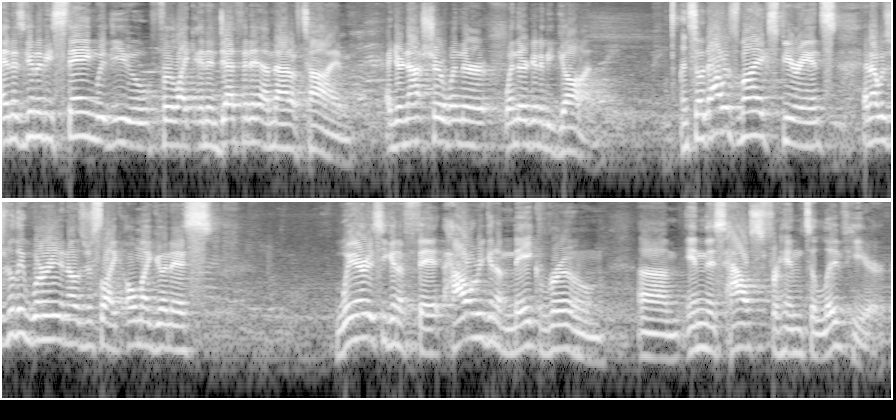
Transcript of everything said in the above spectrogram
and is going to be staying with you for like an indefinite amount of time, and you're not sure when they're when they're going to be gone. And so that was my experience, and I was really worried, and I was just like, oh my goodness, where is he going to fit? How are we going to make room um, in this house for him to live here?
